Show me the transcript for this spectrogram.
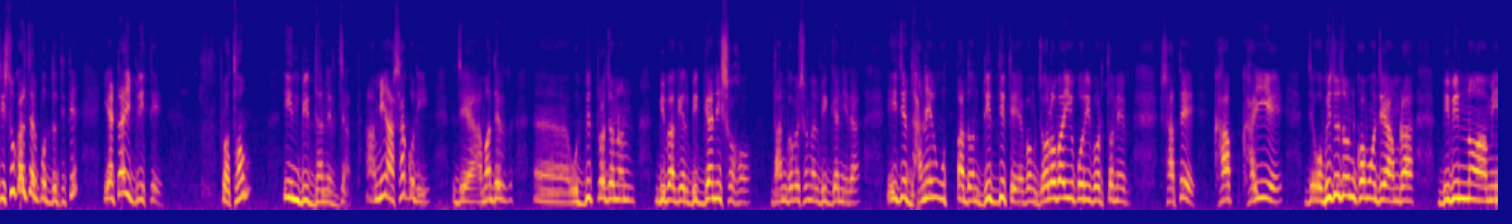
টিস্যু কালচার পদ্ধতিতে এটাই বৃতে প্রথম ইনবিট ধানের জাত। আমি আশা করি যে আমাদের উদ্ভিদ প্রজনন বিভাগের বিজ্ঞানী সহ ধান গবেষণার বিজ্ঞানীরা এই যে ধানের উৎপাদন বৃদ্ধিতে এবং জলবায়ু পরিবর্তনের সাথে খাপ খাইয়ে যে অভিযোজনক্ষম যে আমরা বিভিন্ন, আমি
